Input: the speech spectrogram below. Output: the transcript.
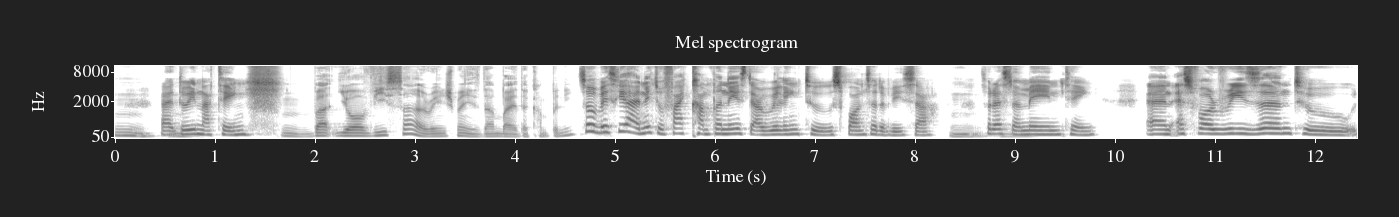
Mm, like mm, doing nothing. mm. But your visa arrangement is done by the company. So basically I need to find companies that are willing to sponsor the visa. Mm, So that's the mm. main thing. And as for reason to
